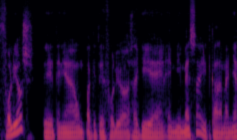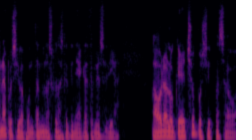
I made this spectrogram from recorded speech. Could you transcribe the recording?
folios, eh, tenía un paquete de folios aquí en, mi mesa y cada mañana pues iba apuntando las cosas que tenía que hacer ese día. Ahora lo que he hecho, pues he pasado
